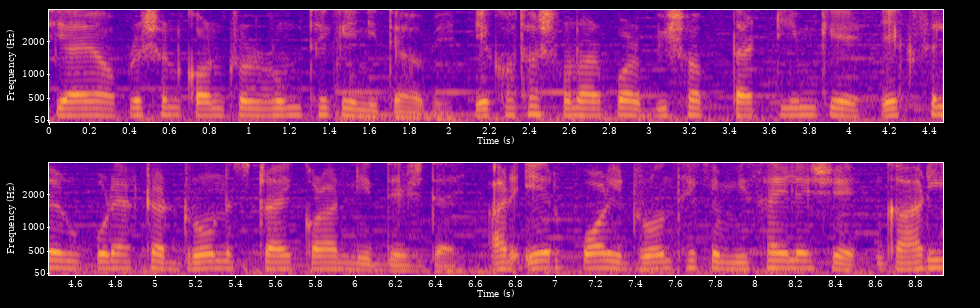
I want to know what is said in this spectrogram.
সিআই অপারেশন কন্ট্রোল রুম থেকেই নিতে হবে। কথা শোনার পর বিশপ তার টিমকে এক্সেলের উপরে একটা ড্রোন স্ট্রাইক করার নির্দেশ দেয়, আর এরপরই ড্রোন থেকে মিসাইল এসে গাড়ি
